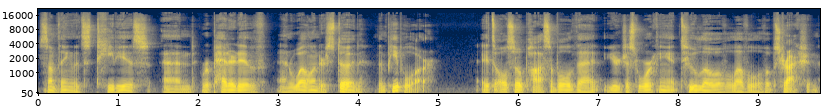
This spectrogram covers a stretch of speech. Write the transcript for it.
something that's tedious and repetitive and well understood than people are. It's also possible that you're just working at too low of a level of abstraction.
